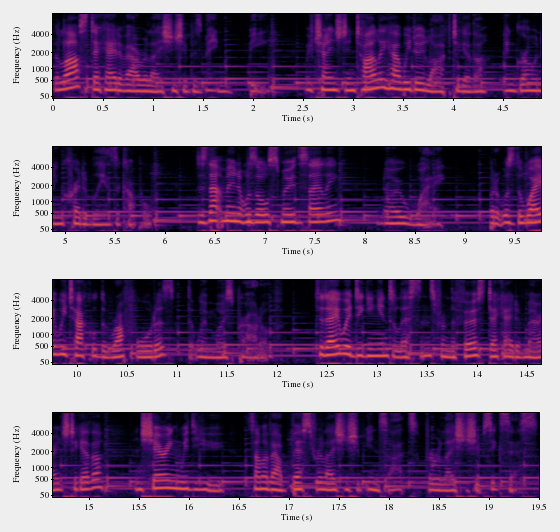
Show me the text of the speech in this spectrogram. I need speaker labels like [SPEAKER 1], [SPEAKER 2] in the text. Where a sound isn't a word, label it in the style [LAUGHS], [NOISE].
[SPEAKER 1] The last decade of our relationship has been big. We've changed entirely how we do life together and grown incredibly as a couple. Does that mean it was all smooth sailing? No way. But it was the way we tackled the rough waters that we're most proud of. Today, we're digging into lessons from the first decade of marriage together and sharing with you some of our best relationship insights for relationship success.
